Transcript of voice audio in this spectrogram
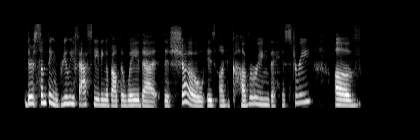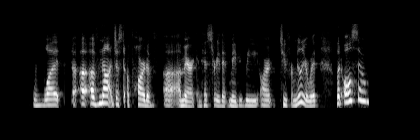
there's something really fascinating about the way that this show is uncovering the history of what uh, of not just a part of uh, American history that maybe we aren't too familiar with, but also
